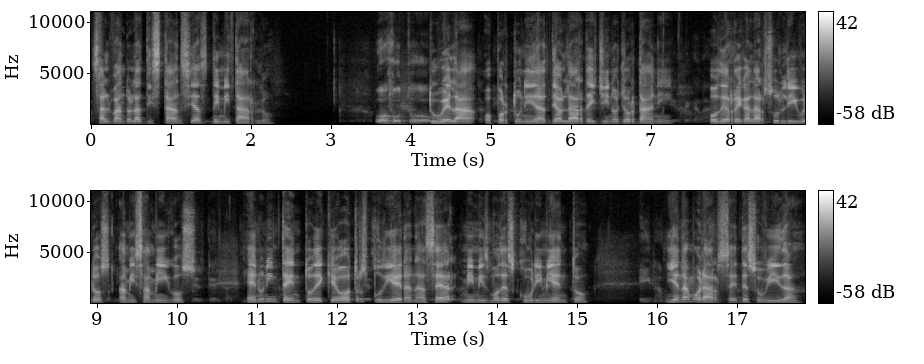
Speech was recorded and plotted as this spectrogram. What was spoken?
salvando las distancias, de imitarlo. Tuve la oportunidad de hablar de Gino Giordani o de regalar sus libros a mis amigos en un intento de que otros pudieran hacer mi mismo descubrimiento y enamorarse de su vida,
